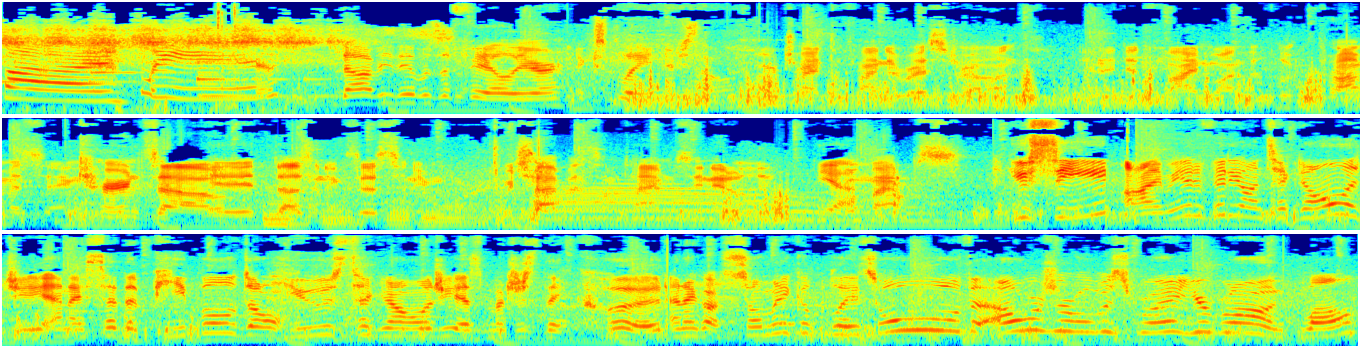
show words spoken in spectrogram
Bye. Please. Davide was a failure. Explain yourself. We were trying to find a restaurant and I did find one that looked promising. Turns out it doesn't exist anymore, which happens sometimes in Italy. Yeah. Google Maps. You see, I made a video on technology and I said that people don't use technology as much as they could. And I got so many complaints, oh, the hours are always right, you're wrong. Well,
